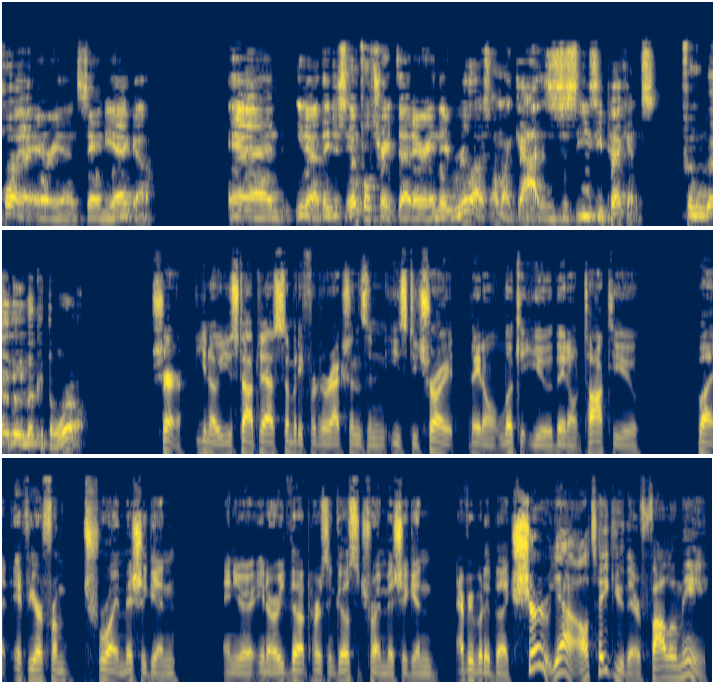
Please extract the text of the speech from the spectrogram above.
Jolla area in San Diego, and you know they just infiltrate that area, and they realize, oh my God, this is just easy pickings from the way they look at the world. Sure. You know, you stop to ask somebody for directions in East Detroit, they don't look at you, they don't talk to you. But if you're from Troy, Michigan, and you're, you know, that person goes to Troy, Michigan, everybody be like, sure, yeah, I'll take you there. Follow me.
